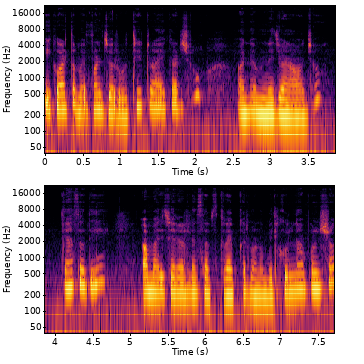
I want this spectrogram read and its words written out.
એકવાર તમે પણ જરૂરથી ટ્રાય કરજો અને અમને જણાવજો. ત્યાં સુધી અમારી ચેનલને સબસ્ક્રાઈબ કરવાનું બિલકુલ ના ભૂલશો.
